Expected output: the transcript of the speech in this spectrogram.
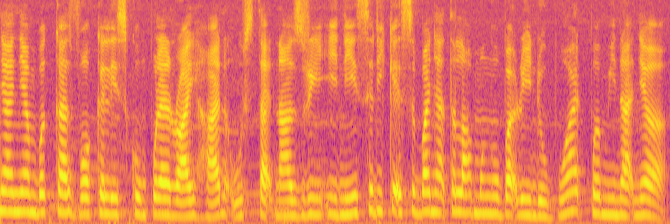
nyanyian bekas vokalis kumpulan Raihan, Ustaz Nazri ini sedikit sebanyak telah mengubat rindu buat peminatnya.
